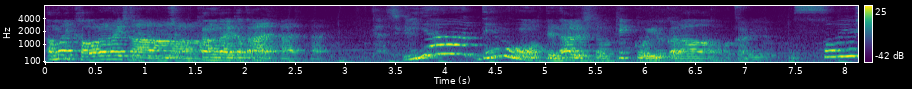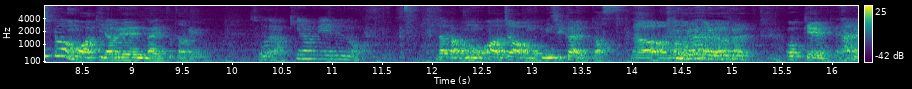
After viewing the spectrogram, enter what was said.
あまり変わらない人っているじゃんあ考え方が、はいはいはい。確い、やーでもってなる人結構いるからわかるそういう人はもう諦めないとダメよ。そこで諦めるのはだからもうあじゃあもう短いの出す。ああまあ OK みたいな、はい。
